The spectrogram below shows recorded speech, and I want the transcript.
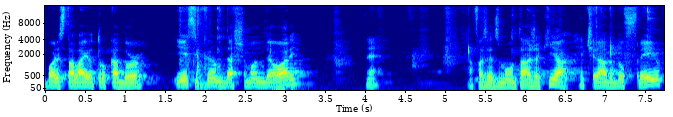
Bora instalar o trocador e esse câmbio da Shimano Deore, né? Vamos fazer a desmontagem aqui, ó, retirada do freio.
